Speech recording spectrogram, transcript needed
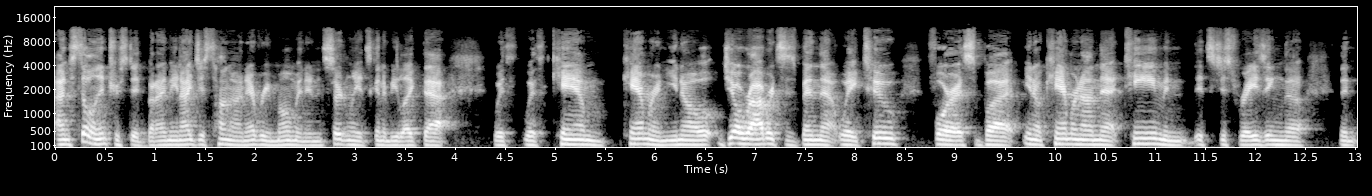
I'm still interested, but I mean, I just hung on every moment, and certainly it's going to be like that with with Cam Cameron. You know, Joe Roberts has been that way too for us, but you know, Cameron on that team, and it's just raising the the,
